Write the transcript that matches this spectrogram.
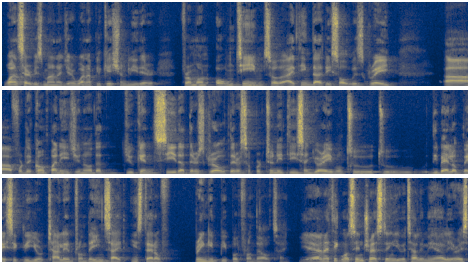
one service manager, one application leader from our own team. So I think that is always great uh, for the companies, you know, that you can see that there's growth, there's opportunities, and you are able to to develop basically your talent from the inside instead of bringing people from the outside. Yeah, and I think what's interesting, you were telling me earlier, is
